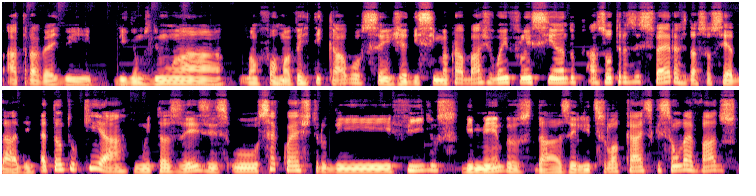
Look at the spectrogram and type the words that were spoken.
através de digamos, de uma, uma forma vertical, ou seja, de cima para baixo, vão influenciando as outras esferas da sociedade. É tanto que há, muitas vezes, o sequestro de filhos de membros das elites locais que são levados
